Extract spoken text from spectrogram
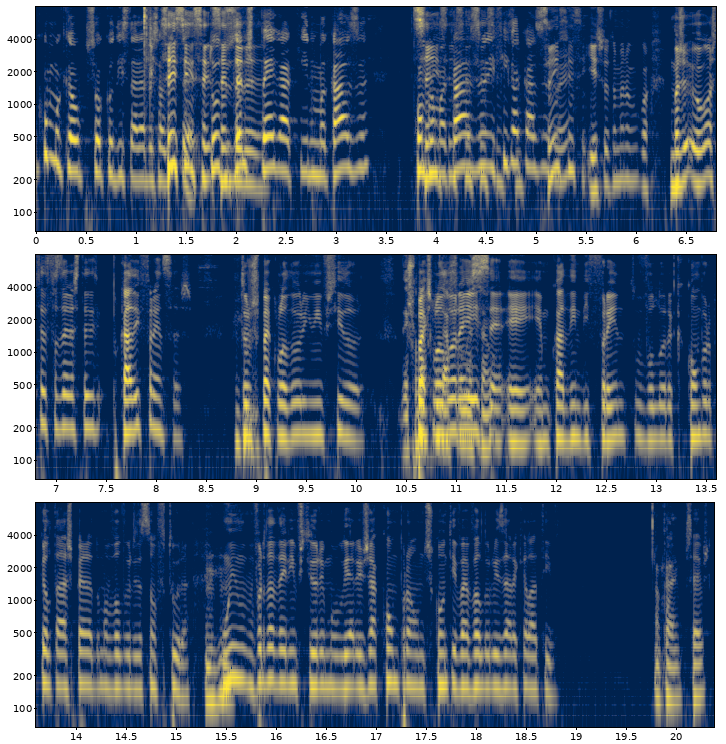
Como aquela pessoa que eu disse da Arábia Saudita, sim, sem- todos sem os ter- anos pega aqui numa casa, compra Sim, uma sim, casa sim, sim, e sim, fica sim. a casa. Sim, é? sim, sim. Isso eu também não concordo. Mas eu gosto é de fazer esta. Porque há diferenças entre o especulador e o investidor. O de me dar especulador é isso, é, é, é um bocado indiferente o valor a que compra porque ele está à espera de uma valorização futura. Uhum. Um verdadeiro investidor imobiliário já compra um desconto e vai valorizar aquele ativo. Ok. percebes? Ou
